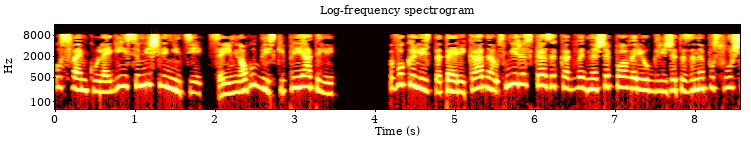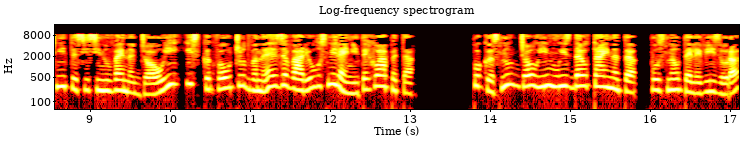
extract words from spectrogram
освен колеги и самишленици, са и много близки приятели. Вокалистът Ерик Адамс ми разказа как веднъж е поверил грижата за непослушните си синове на Джоуи и с какво очудване е заварил усмирените хлапета. По-късно Джо и му издал тайната, пуснал телевизора,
